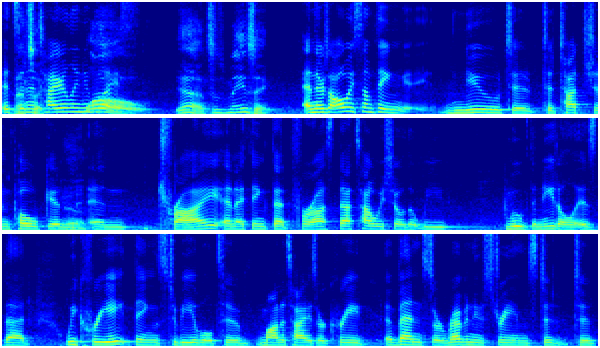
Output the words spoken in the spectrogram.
it's an entirely new place. Whoa, yeah, it's amazing. and there's always something new to, to touch and poke and, Yeah. and try and i think that for us that's how we show that we move the needle is that we create things to be able to monetize or create events or revenue streams to, to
